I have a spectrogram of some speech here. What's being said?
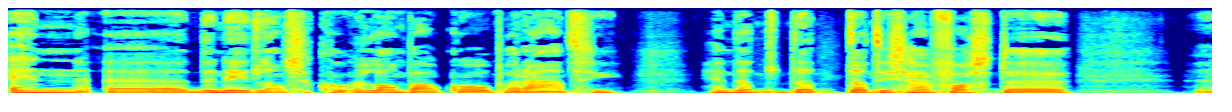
en uh, de Nederlandse landbouwcoöperatie. En dat, dat, dat is haar vaste uh,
